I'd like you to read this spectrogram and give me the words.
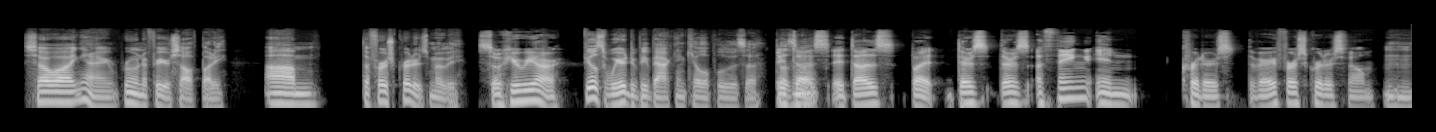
So, uh, you know, ruin it for yourself, buddy. Um, the first Critters movie so here we are. feels weird to be back in Killapalooza. It does. It? does. But there's there's a thing in Critters, the very first Critters film, hmm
